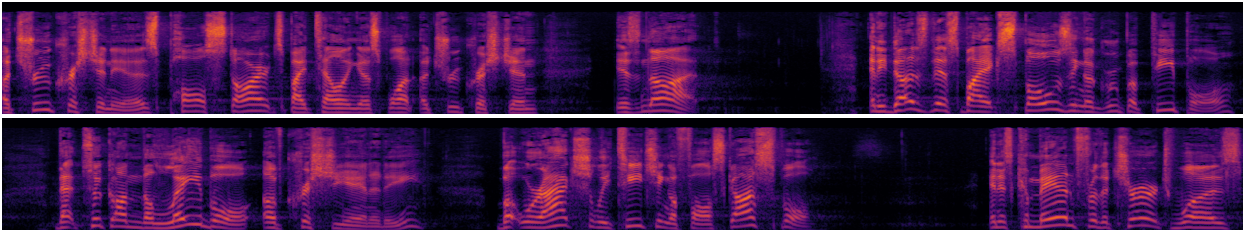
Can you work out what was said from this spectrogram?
a true Christian is, Paul starts by telling us what a true Christian is not. And he does this by exposing a group of people that took on the label of Christianity, but were actually teaching a false gospel. And his command for the church was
